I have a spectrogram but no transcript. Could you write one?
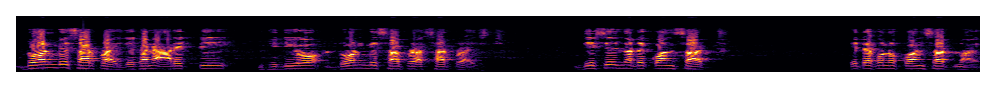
ডোন্ট বি সারপ্রাইজড এখানে আরেকটি video don't be surprised this is not a concert এটা কোনো কনসার্ট নয়।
